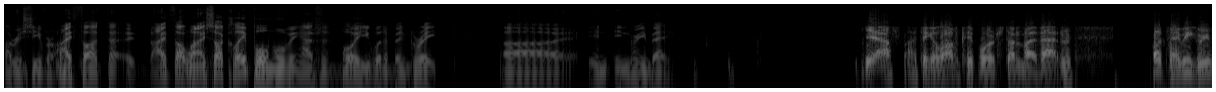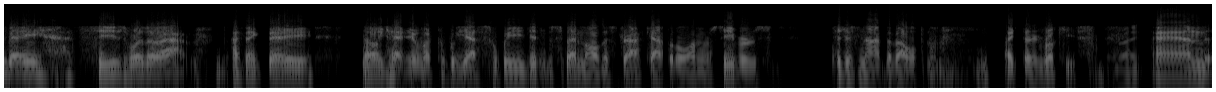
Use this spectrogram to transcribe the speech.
a receiver. I thought that I thought when I saw Claypool moving, I said, boy, he would have been great uh, in in Green Bay. Yeah, I think a lot of people are stunned by that. And look, maybe Green Bay sees where they're at. I think they know, hey, look, we, yes, we didn't spend all this draft capital on receivers to just not develop them. Like they're rookies. Right. and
